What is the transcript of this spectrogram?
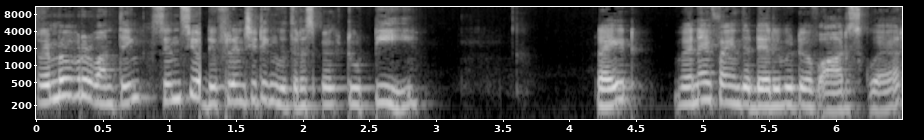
Remember one thing, since you're differentiating with respect to t, right, when I find the derivative of r square,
